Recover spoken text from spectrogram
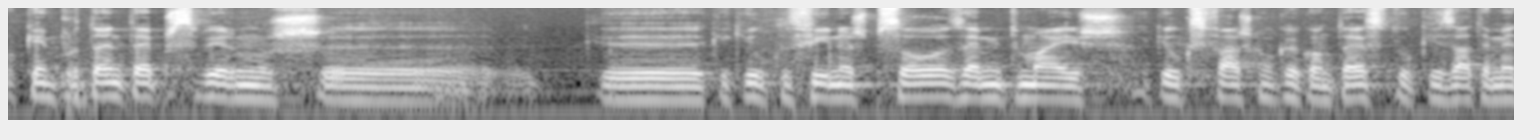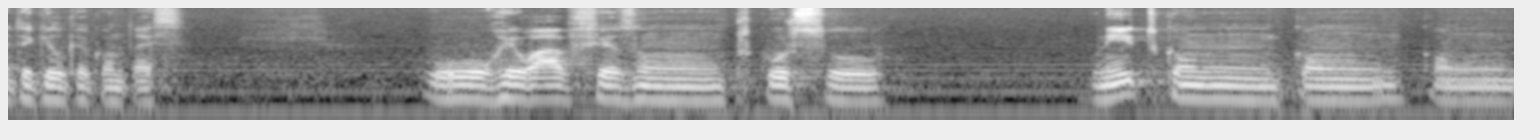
o que é importante é percebermos uh, que, que aquilo que define as pessoas é muito mais aquilo que se faz com o que acontece do que exatamente aquilo que acontece. O Rio Ave fez um percurso bonito, com, com, com,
